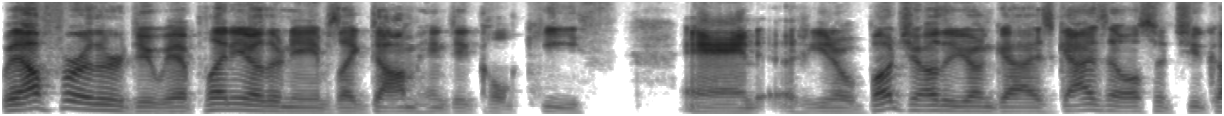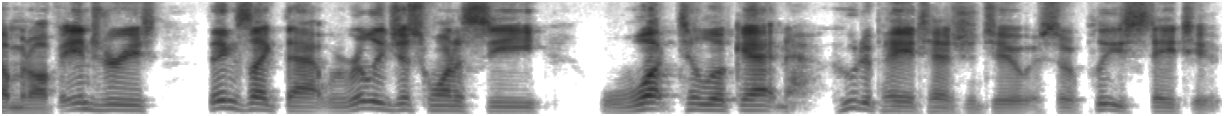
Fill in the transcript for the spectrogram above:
without further ado, we have plenty of other names like Dom hinted, Colt Keith. and uh, you know a bunch of other young guys, guys that also too coming off injuries, things like that. We really just want to see what to look at and who to pay attention to. So please stay tuned.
